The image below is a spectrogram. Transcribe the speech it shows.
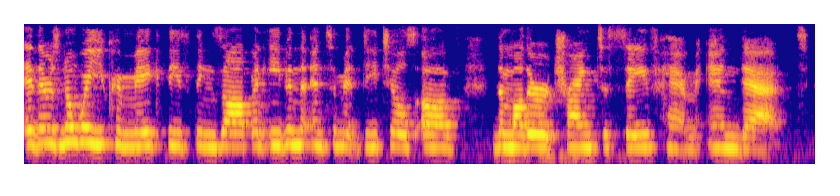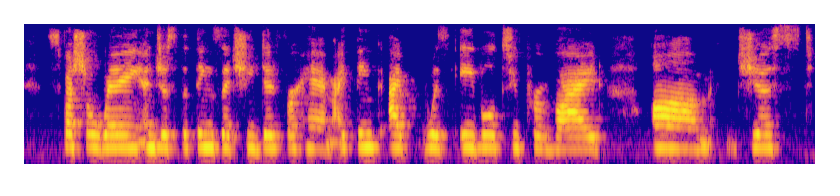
eh, there's no way you can make these things up. And even the intimate details of the mother trying to save him in that special way and just the things that she did for him, I think I was able to provide um, just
